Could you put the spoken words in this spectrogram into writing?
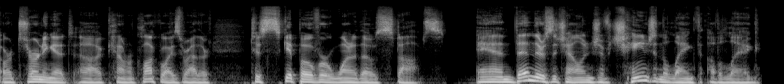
or turning it uh, counterclockwise rather, to skip over one of those stops. And then there's the challenge of changing the length of a leg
